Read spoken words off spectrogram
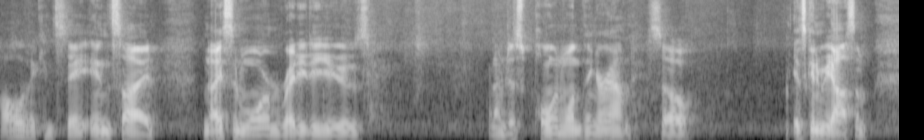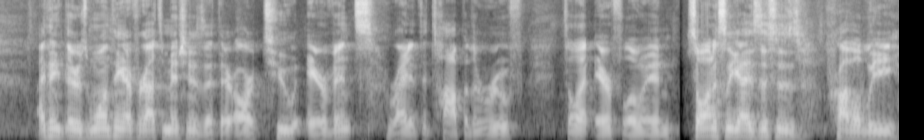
All of it can stay inside, nice and warm, ready to use. And I'm just pulling one thing around. So it's gonna be awesome. I think there's one thing I forgot to mention is that there are two air vents right at the top of the roof to let airflow in. So honestly guys, this is probably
